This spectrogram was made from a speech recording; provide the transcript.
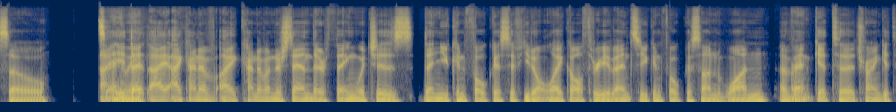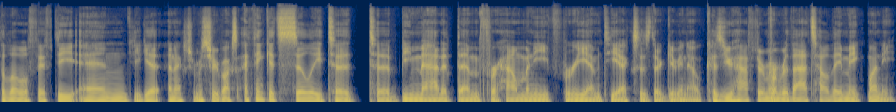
So So I, that, I, I kind of I kind of understand their thing, which is then you can focus if you don't like all three events, you can focus on one event, Right. get to try and get to level 50 and you get an extra mystery box. I think it's silly to to be mad at them for how many free MTXs they're giving out because you have to remember that's how they make money.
